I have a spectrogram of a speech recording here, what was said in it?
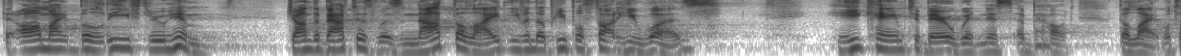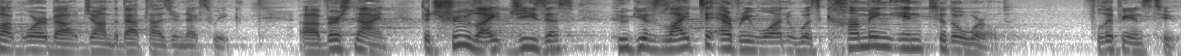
that all might believe through him. John the Baptist was not the light, even though people thought he was. He came to bear witness about the light. We'll talk more about John the Baptizer next week. Uh, verse 9 The true light, Jesus, who gives light to everyone, was coming into the world. Philippians 2.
